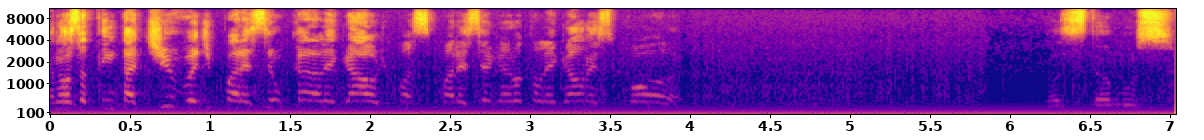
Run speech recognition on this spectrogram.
a nossa tentativa de parecer o um cara legal, de parecer a garota legal na escola, nós estamos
